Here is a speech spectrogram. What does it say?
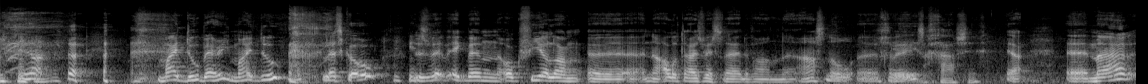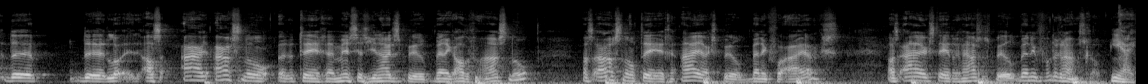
ja. Might do, Barry, might do. Let's go. Dus we- ik ben ook vier jaar lang eh, naar alle thuiswedstrijden van eh, Arsenal Dat geweest. is gaaf zeg. Ja. Maar de, de, als Arsenal tegen Manchester United speelt, ben ik altijd voor Arsenal. Als Arsenal tegen Ajax speelt, ben ik voor Ajax. Als Ajax tegen de Graafschap speelt, ben ik voor de Graafschap. Ja, Dat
